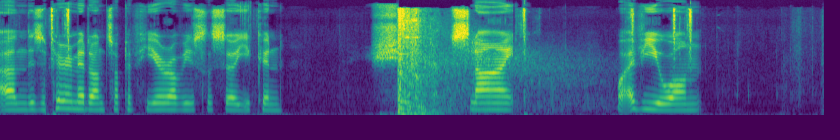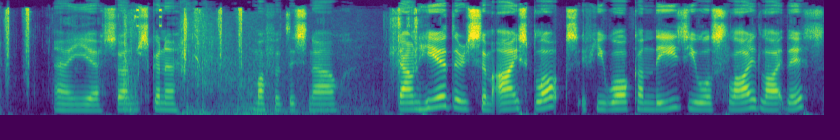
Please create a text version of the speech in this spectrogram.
and there's a pyramid on top of here obviously so you can shoot, snipe, whatever you want. Uh, yeah, so I'm just gonna come off of this now. Down here there's some ice blocks. If you walk on these you will slide like this.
